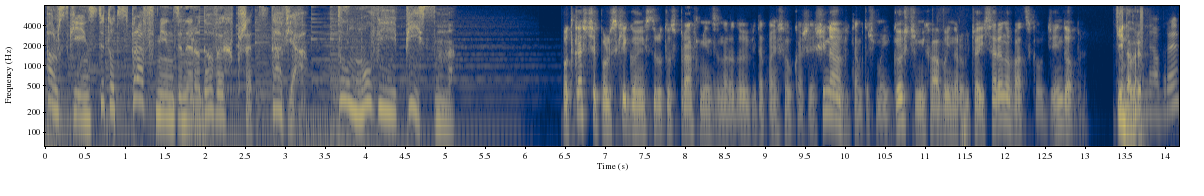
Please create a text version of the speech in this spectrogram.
Polski Instytut Spraw Międzynarodowych przedstawia. Tu mówi pism. W podcaście Polskiego Instytutu Spraw Międzynarodowych witam Państwa Łukasz Jasina, witam też moich gości Michała Wojnarowicza i Sarę Nowacką. Dzień dobry. Dzień dobry. Dzień dobry.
